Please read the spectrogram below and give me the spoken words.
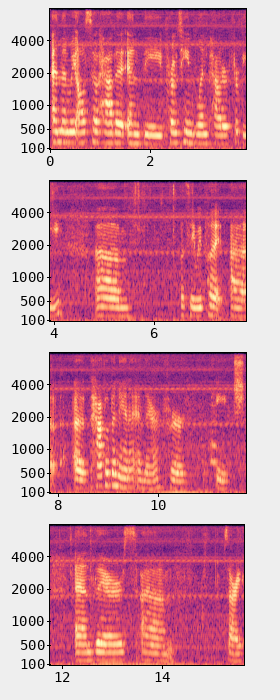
and then we also have it in the protein blend powder for B. Um, let's see, we put uh, a half a banana in there for each, and there's um, sorry,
